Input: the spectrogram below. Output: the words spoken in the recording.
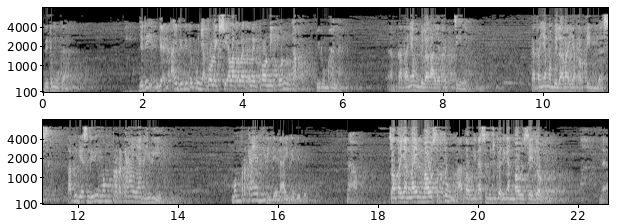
ditemukan. Jadi DN Aidit itu punya koleksi alat-alat elektronik lengkap di rumahnya. Dan katanya membela rakyat kecil. Katanya membela rakyat tertindas. Tapi dia sendiri memperkaya diri. Memperkaya diri DN Aidit itu. Nah, contoh yang lain Mao Zedong atau kita sebut juga dengan Mao Zedong. Nah,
